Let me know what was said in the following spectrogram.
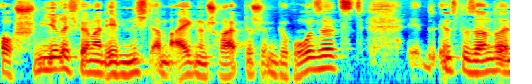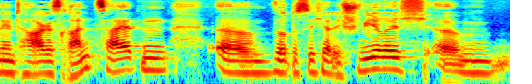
auch schwierig, wenn man eben nicht am eigenen Schreibtisch im Büro sitzt. Insbesondere in den Tagesrandzeiten wird es sicherlich schwierig. Ähm,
